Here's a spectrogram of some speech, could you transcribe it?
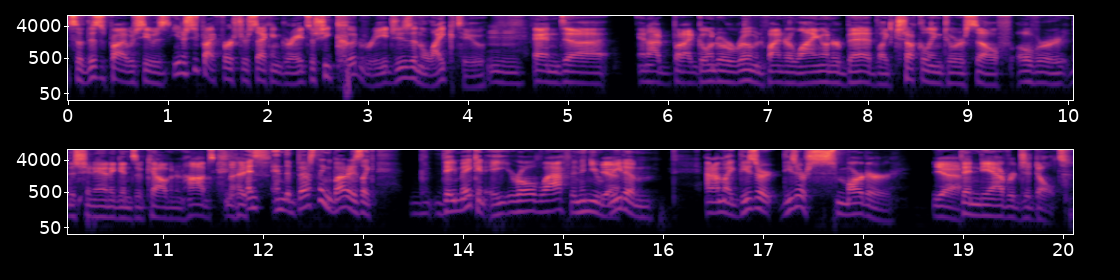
so this is probably what she was you know she's probably first or second grade so she could read she doesn't like to mm-hmm. and uh and I but I'd go into her room and find her lying on her bed like chuckling to herself over the shenanigans of Calvin and Hobbes nice. and and the best thing about it is like they make an 8-year-old laugh and then you yeah. read them and I'm like these are these are smarter yeah than the average adult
